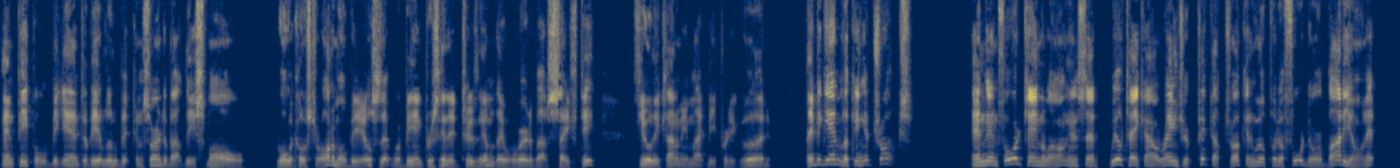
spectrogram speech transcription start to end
and people began to be a little bit concerned about these small roller coaster automobiles that were being presented to them, they were worried about safety. Fuel economy might be pretty good. They began looking at trucks. And then Ford came along and said, We'll take our Ranger pickup truck and we'll put a four door body on it.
